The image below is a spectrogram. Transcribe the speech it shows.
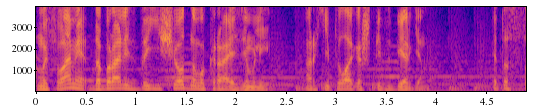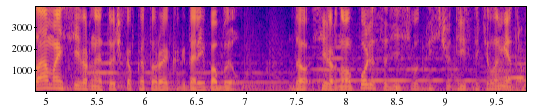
Мы с вами добрались до еще одного края Земли – архипелага Шпицберген. Это самая северная точка, в которой я когда-либо был. До Северного полюса здесь всего 1300 километров.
